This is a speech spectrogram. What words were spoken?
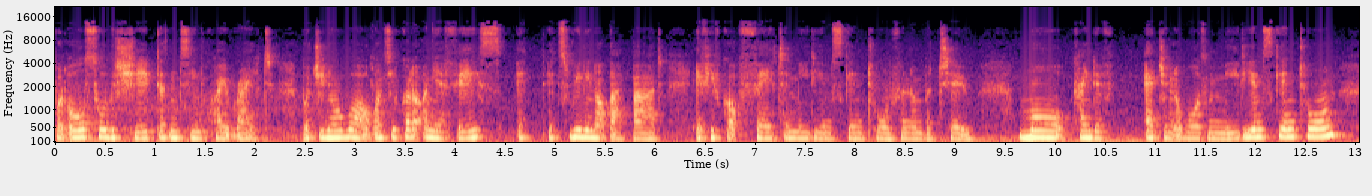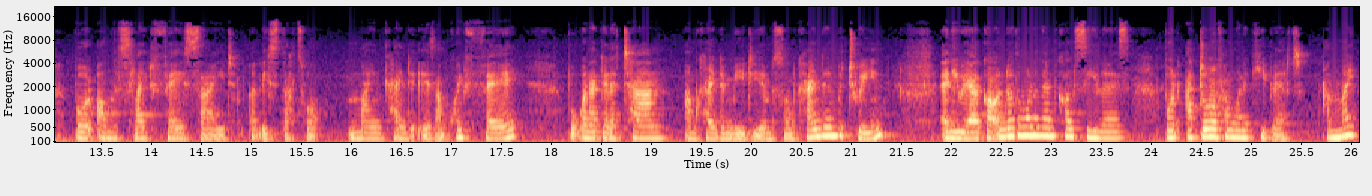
But also the shade doesn't seem quite right. But you know what, once you've got it on your face, it, it's really not that bad if you've got fair to medium skin tone for number two. More kind of edging towards medium skin tone, but on the slight fair side. At least that's what mine kind of is. I'm quite fair but when I get a tan I'm kind of medium so I'm kind of in between. Anyway I got another one of them concealers but I don't know if I'm going to keep it. I might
